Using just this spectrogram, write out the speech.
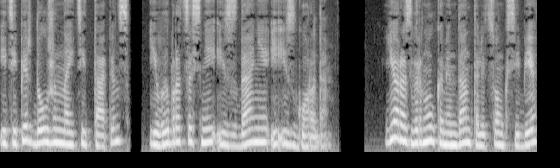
и теперь должен найти Таппинс и выбраться с ней из здания и из города. Я развернул коменданта лицом к себе,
